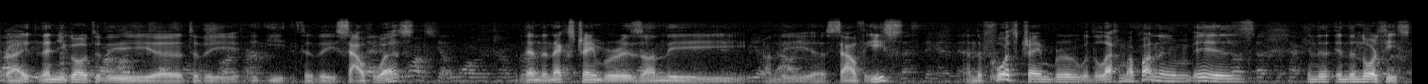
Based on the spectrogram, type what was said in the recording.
right? Then you go to the uh, to the to the southwest. Then the next chamber is on the on the uh, southeast, and the fourth chamber with the lechem apanim is in the in the northeast.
